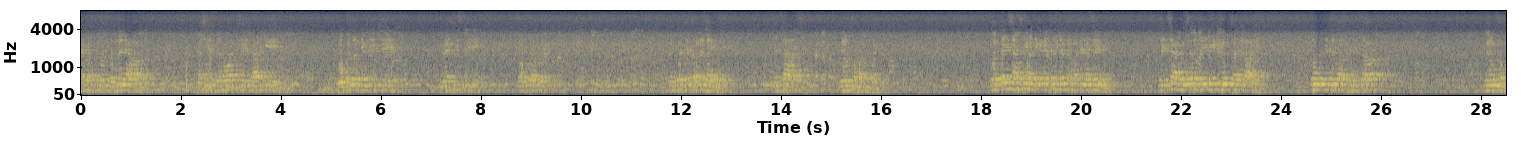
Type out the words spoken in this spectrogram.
आपण सर्व जमलेले आहात असे सर्वांचे लाडके भोकदर डिव्हिजनचे युएनसीचे डॉक्टर गणपती दराडे साहेब यांचा आज निरोप समारंभ आहे कोणताही शासकीय अधिकारी असेल किंवा कर्मचारी असेल त्यांच्या आयुष्यामध्ये एक दिवस झालेला आहे. तो म्हणजे त्याचा संधीचा निरोप होतो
